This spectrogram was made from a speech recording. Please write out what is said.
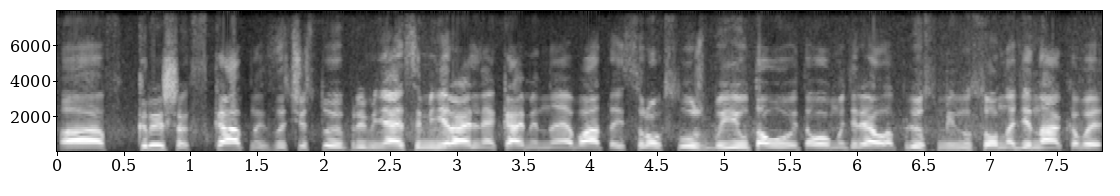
А в крышах скатных зачастую применяется минеральная каменная вата. И срок службы и у того, и того материала плюс-минус он одинаковый.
